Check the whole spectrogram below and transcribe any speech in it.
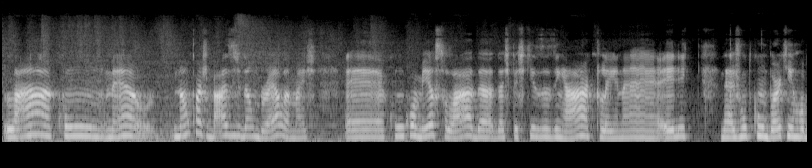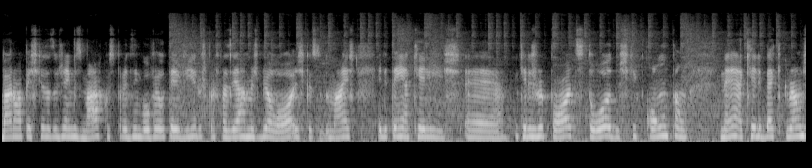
lá com, né, não com as bases da Umbrella, mas é, com o começo lá da, das pesquisas em Arkley, né? Ele, né, junto com o Birkin, roubaram a pesquisa do James Marcos para desenvolver o T-vírus para fazer armas biológicas e tudo mais. Ele tem aqueles, é, aqueles reports todos que contam, né, aquele background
